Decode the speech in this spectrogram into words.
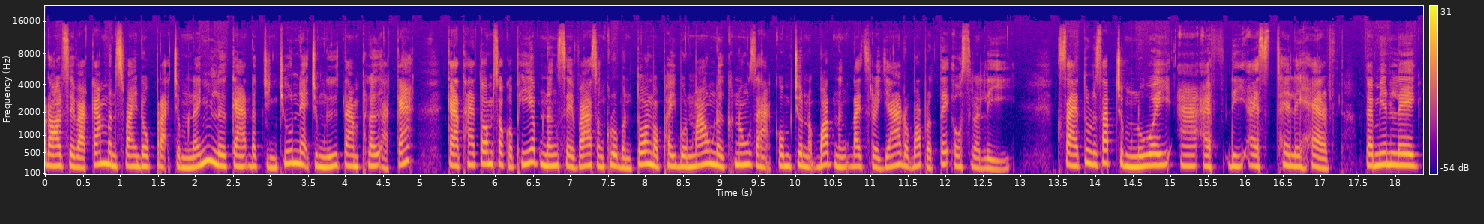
ផ្ដល់សេវាកម្មមិនស្វែងរកប្រាក់ចំណេញលើការដឹកជញ្ជូនអ្នកជំងឺតាមផ្លូវអាកាសការថែទាំសុខភាពនិងសេវាសង្គ្រោះបន្ទាន់24ម៉ោងនៅក្នុងសហគមន៍ជនបទនិងដាច់ស្រយាលរបស់ប្រទេសអូស្ត្រាលីខ្សែទូរស័ព្ទជំនួយ RFDS Telehealth ដែលមានលេខ1369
